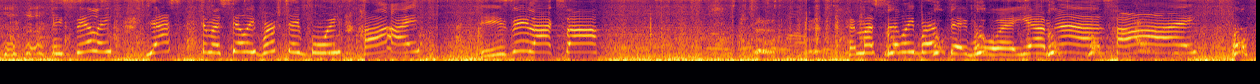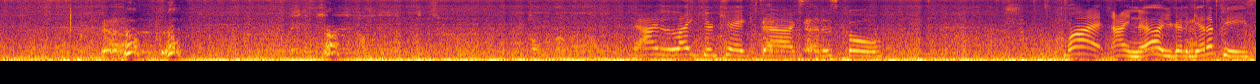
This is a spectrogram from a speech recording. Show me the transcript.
Be silly. Yes, and my silly birthday boy. Hi. Easy, Laxa. And my silly birthday boy. Yeah, Maz. Hi. I like your cake, Dax. That is cool. What? I know, you're going to get a piece.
